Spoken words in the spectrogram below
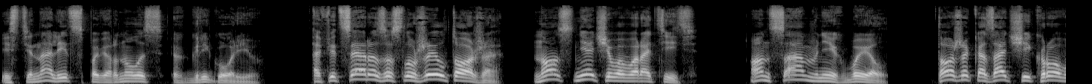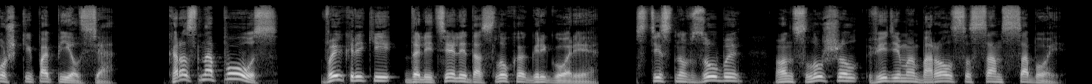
и стена лиц повернулась к Григорию. Офицера заслужил тоже. Нос нечего воротить. Он сам в них был. Тоже казачьей кровушки попился. Краснопуз! Выкрики долетели до слуха Григория. Стиснув зубы, он слушал, видимо, боролся сам с собой.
